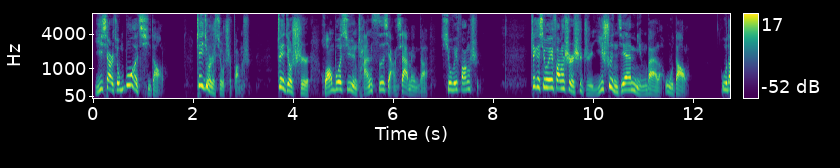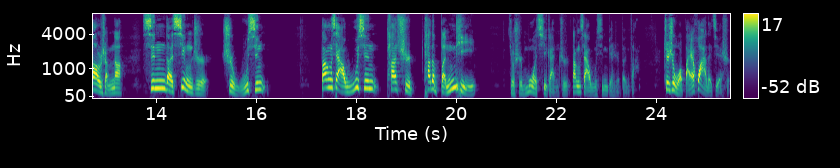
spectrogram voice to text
一下就默契到了。这就是修持方式，这就是黄波西运禅思想下面的修为方式。这个修为方式是指一瞬间明白了、悟到了，悟到了什么呢？心的性质是无心。当下无心，它是它的本体，就是默契感知。当下无心便是本法，这是我白话的解释。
